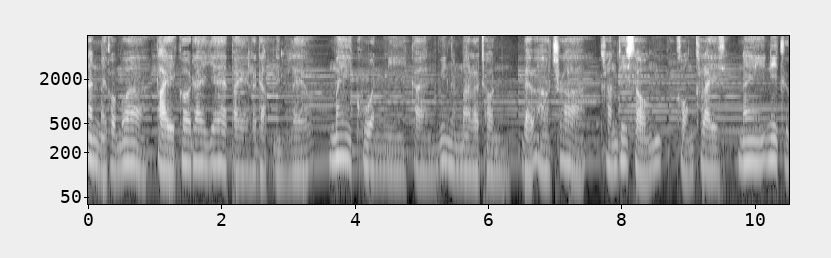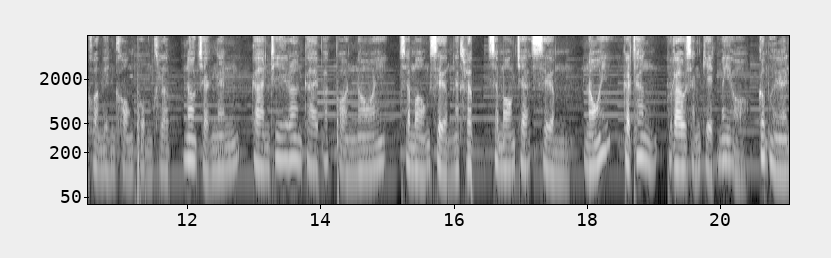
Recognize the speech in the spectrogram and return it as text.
นั่นหมายความว่า ไตก็ได้แย่ไประดับหนึ่งแล้ว ไม่ควรมีการวิ่งมาราธอน แบบอัลตร้าครั้งที่สองของใครในนี่คือความเห็นของผมครับ นอกจากนั้น การที่ร่างกายพักผ่อนน้อย สมองเสื่อมนะครับ สมองจะเสื่อมน้อย กระทั่งเราสังเกตไม่ออก ก็เหมือน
